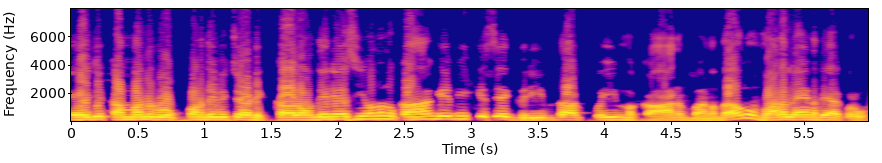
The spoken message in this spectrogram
ਇਹੋ ਜਿਹੇ ਕੰਮਾਂ ਨੂੰ ਰੋਕਣ ਦੇ ਵਿੱਚ ਅੜਿੱਕਾ ਲਾਉਂਦੇ ਨੇ, ਅਸੀਂ ਉਹਨਾਂ ਨੂੰ ਕਹਾਂਗੇ ਵੀ ਕਿਸੇ ਗਰੀਬ ਦਾ ਕੋਈ ਮਕਾਨ ਬਣਦਾ, ਉਹਨੂੰ ਬਣ ਲੈਣ ਦਿਆ ਕਰੋ।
